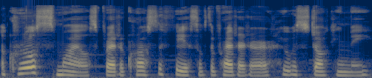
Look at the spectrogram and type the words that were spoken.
A cruel smile spread across the face of the predator who was stalking me.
